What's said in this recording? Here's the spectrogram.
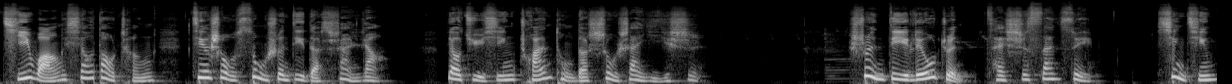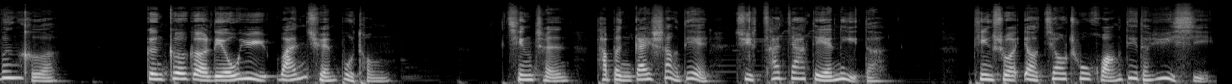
齐王萧道成接受宋顺帝的禅让。要举行传统的授禅仪式。顺帝刘准才十三岁，性情温和，跟哥哥刘裕完全不同。清晨，他本该上殿去参加典礼的，听说要交出皇帝的玉玺，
